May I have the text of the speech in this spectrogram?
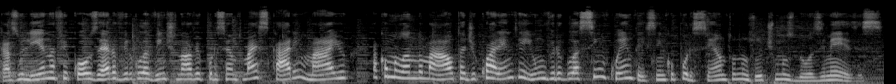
Gasolina ficou 0,29% mais cara em maio, acumulando uma alta de 41,55% nos últimos 12 meses.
